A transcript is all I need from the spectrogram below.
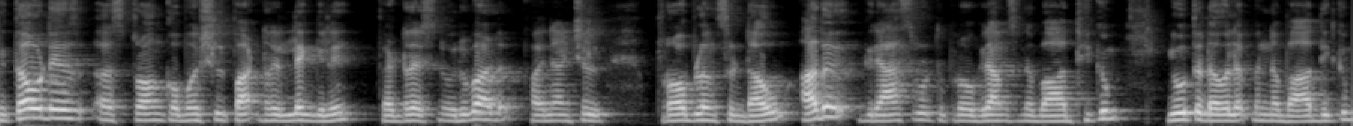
without a strong commercial partner ഇല്ലെങ്കിൽ ഫെഡറേഷന് ഒരുപാട് ഫൈനാൻഷ്യൽ പ്രോബ്ലംസ് ഉണ്ടാവും. അത് ഗ്രാസ് റൂട്ട് പ്രോഗ്രാംസിനെ ബാധിക്കും. യൂത്ത് ഡെവലപ്മെന്റിനെ ബാധിക്കും.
